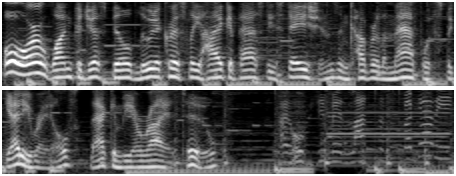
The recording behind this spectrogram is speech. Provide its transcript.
Or one could just build ludicrously high capacity stations and cover the map with spaghetti rails, that can be a riot too. I hope she made lots of spaghetti.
